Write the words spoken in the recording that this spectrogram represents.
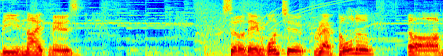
the nightmares. So they want to grab hold of uh,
